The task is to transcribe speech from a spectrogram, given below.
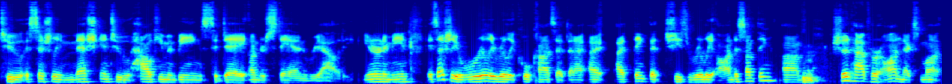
to essentially mesh into how human beings today understand reality. You know what I mean? It's actually a really, really cool concept. And I, I, I think that she's really onto something. Um, hmm. Should have her on next month.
